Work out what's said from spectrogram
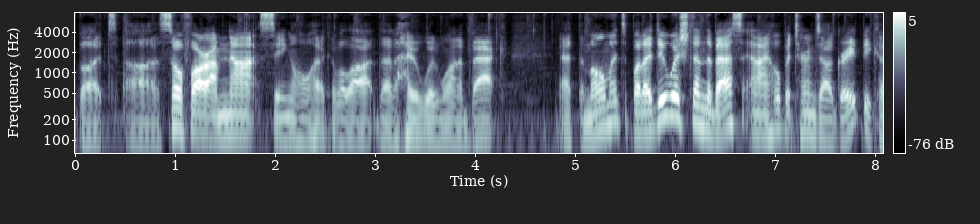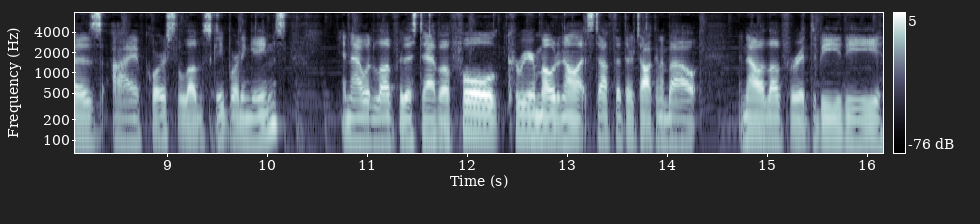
But uh, so far, I'm not seeing a whole heck of a lot that I would want to back at the moment. But I do wish them the best, and I hope it turns out great because I, of course, love skateboarding games. And I would love for this to have a full career mode and all that stuff that they're talking about. And I would love for it to be the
